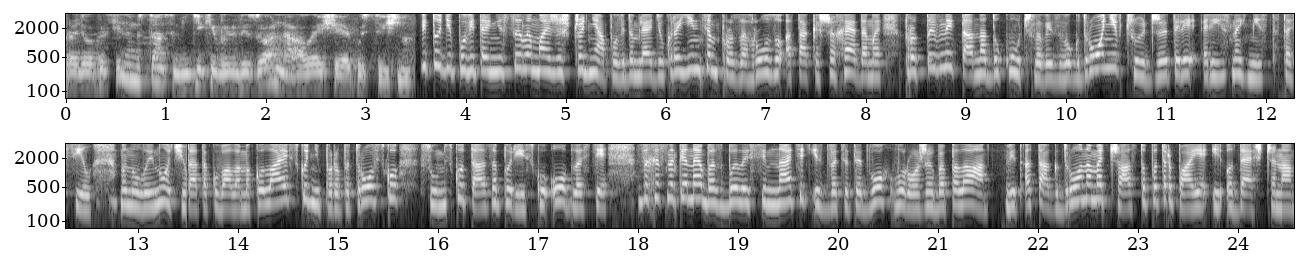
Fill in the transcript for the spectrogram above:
радіолокаційними станціями, не тільки візуально, але ще й акустично. Відтоді повітряні сили майже щодня повідомляють українцям про загрозу атаки шахедами. Противний та надокучливий звук дронів чують жителі різних міст та сіл. Минулої ночі атакувала Миколаївську, Дніпропетровську, Сумську та Запорізьку області. Захисники неба збили 17 із 22 ворожих БПЛА. Від атак дронами часто потерпає і Одещина.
